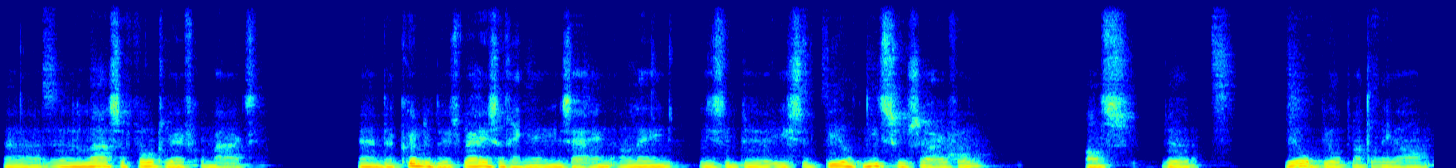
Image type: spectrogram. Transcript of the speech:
een laatste foto heeft gemaakt. En daar kunnen dus wijzigingen in zijn, alleen is het, is het beeld niet zo zuiver als de beeldbeeldmateriaal.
